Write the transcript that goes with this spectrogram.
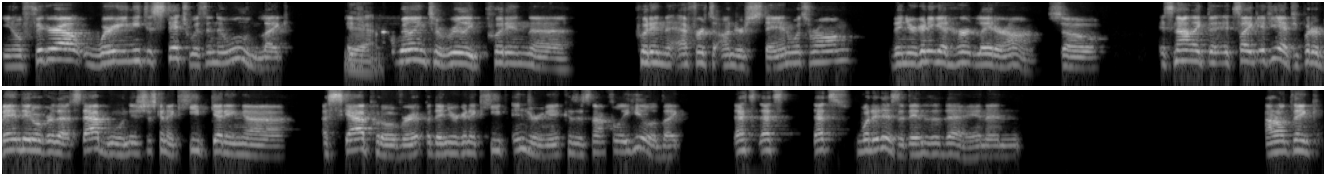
You know, figure out where you need to stitch within the wound. Like if Yeah. you're not willing to really put in the put in the effort to understand what's wrong, then you're gonna get hurt later on. So it's not like the it's like if yeah, if you put a band-aid over that stab wound, it's just gonna keep getting uh, a scab put over it, but then you're gonna keep injuring it because it's not fully healed. Like that's that's that's what it is at the end of the day. And then I don't think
